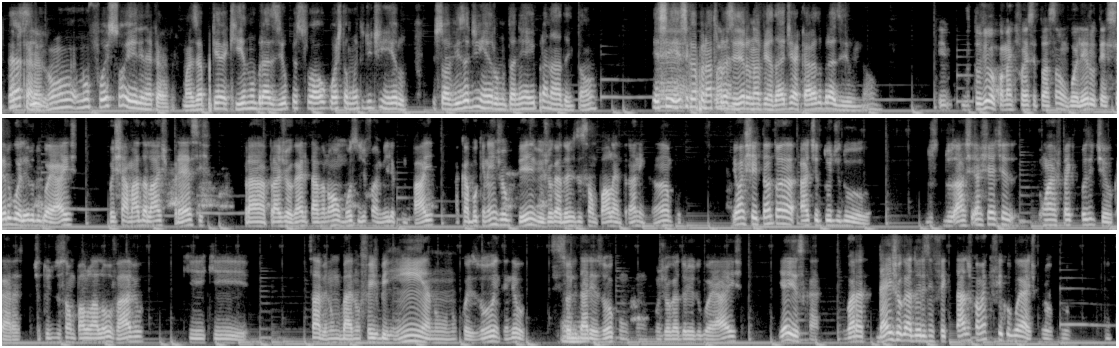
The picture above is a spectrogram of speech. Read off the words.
É, cara, não, não foi só ele, né, cara? Mas é porque aqui no Brasil o pessoal gosta muito de dinheiro e só visa dinheiro, não tá nem aí para nada. Então, esse, é, esse campeonato claro. brasileiro, na verdade, é a cara do Brasil. Então. E tu viu como é que foi a situação? O goleiro, o terceiro goleiro do Goiás, foi chamado lá às preces para jogar. Ele tava no almoço de família com o pai. Acabou que nem jogo teve, os jogadores do São Paulo entrando em campo. Eu achei tanto a, a atitude do, do, do. achei, achei um aspecto positivo, cara. A atitude do São Paulo lá louvável que, que sabe, não, não fez birrinha, não, não coisou, entendeu? Se uhum. solidarizou uhum. com, com, com, os jogadores do Goiás. E é isso, cara. Agora, 10 jogadores infectados, como é que fica o Goiás pro, pro,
